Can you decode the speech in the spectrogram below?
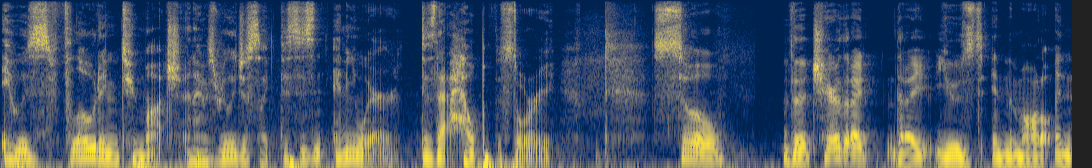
it was floating too much and I was really just like this isn't anywhere. Does that help the story? So the chair that I that I used in the model in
